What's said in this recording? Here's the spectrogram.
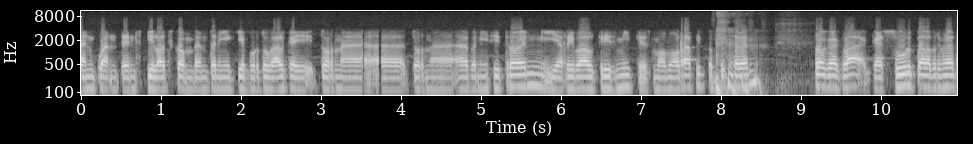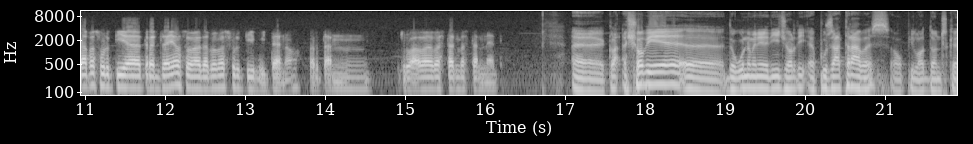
en quan tens pilots com vam tenir aquí a Portugal, que torna, eh, torna a venir Citroën i arriba el Chris Mick, que és molt, molt ràpid, com tots sabem, però que, clar, que surt a la primera etapa sortia 13 i a la segona etapa va sortir 8 no? Per tant, trobava bastant, bastant net. Eh, clar, això ve, eh, d'alguna manera dir, Jordi, a posar traves al pilot doncs, que,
